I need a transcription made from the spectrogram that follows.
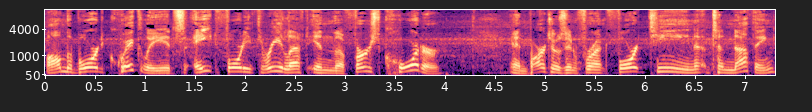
on the board quickly. It's 8:43 left in the first quarter, and Bartow's in front, 14 to nothing.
